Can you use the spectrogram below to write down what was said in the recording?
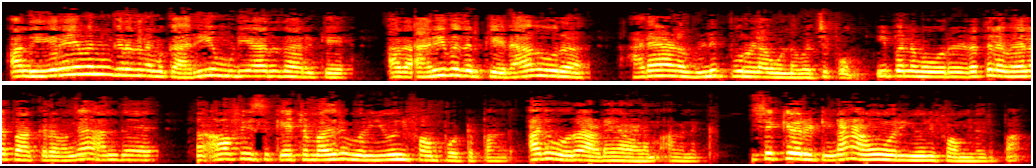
அந்த இறைவன்கிறது நமக்கு அறிய முடியாததா இருக்கே? அதை அறிவதற்கு ஏதாவது ஒரு அடையாளம் விழிப்புறலா ஒண்ணு வச்சுப்போம். இப்ப நம்ம ஒரு இடத்துல வேலை பாக்குறவங்க அந்த ஆபீஸுக்கு ஏற்ற மாதிரி ஒரு யூனிஃபார்ம் போட்டுப்பாங்க. அது ஒரு அடையாளம் அவனுக்கு. செக்யூரிட்டினா அவன் ஒரு யூனிஃபார்ம்ல இருப்பான்.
